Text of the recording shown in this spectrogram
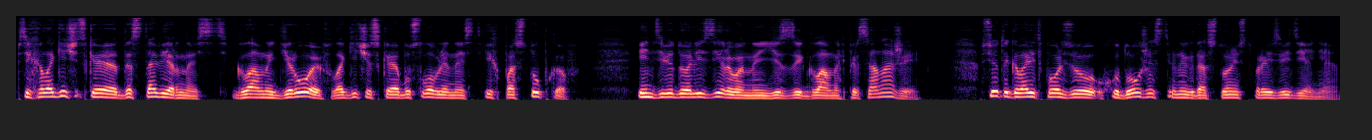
Психологическая достоверность главных героев, логическая обусловленность их поступков, индивидуализированный язык главных персонажей – все это говорит в пользу художественных достоинств произведения.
